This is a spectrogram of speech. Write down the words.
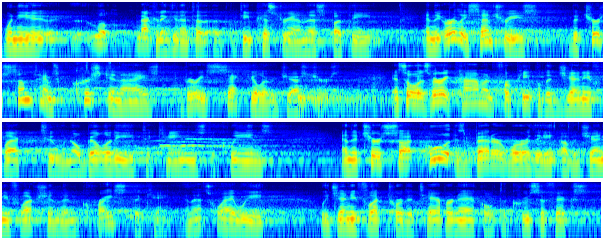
When you look, not going to get into deep history on this, but the in the early centuries, the church sometimes Christianized very secular gestures. And so it was very common for people to genuflect to nobility, to kings, to queens. And the church thought, who is better worthy of a genuflection than Christ the King? And that's why we, we genuflect toward the tabernacle, the crucifix,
